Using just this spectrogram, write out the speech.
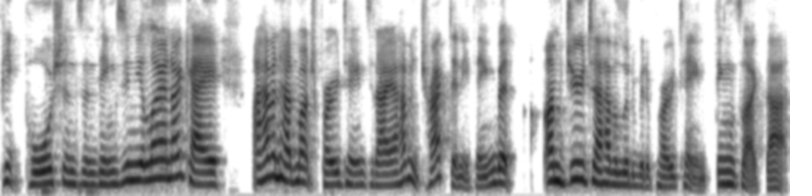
pick portions and things, and you learn. Okay, I haven't had much protein today. I haven't tracked anything, but I'm due to have a little bit of protein. Things like that.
